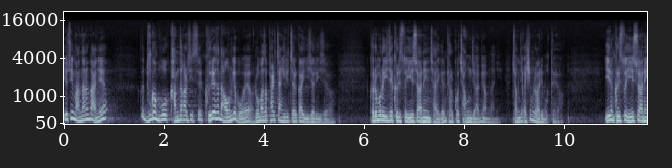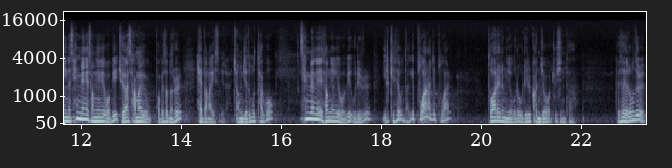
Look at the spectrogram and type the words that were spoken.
예수님 만나는 거 아니에요? 그 누가 뭐 감당할 수 있어요? 그래서 나오는 게 뭐예요? 로마서 8장 1절과 2절이죠. 그러므로 이제 그리스도 예수 안에 있는 자에게는 결코 정죄함이 없나니 정죄가 힘을 발휘 못해요. 이는 그리스도 예수 안에 있는 생명의 성령의 법이 죄와 사망의 법에서 너를 해방하였습니다. 정죄도 못하고 생명의 성령의 법이 우리를 이렇게 세운다. 이게 부활하죠, 부활. 부활의 능력으로 우리를 건져 주신다. 그래서 여러분들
